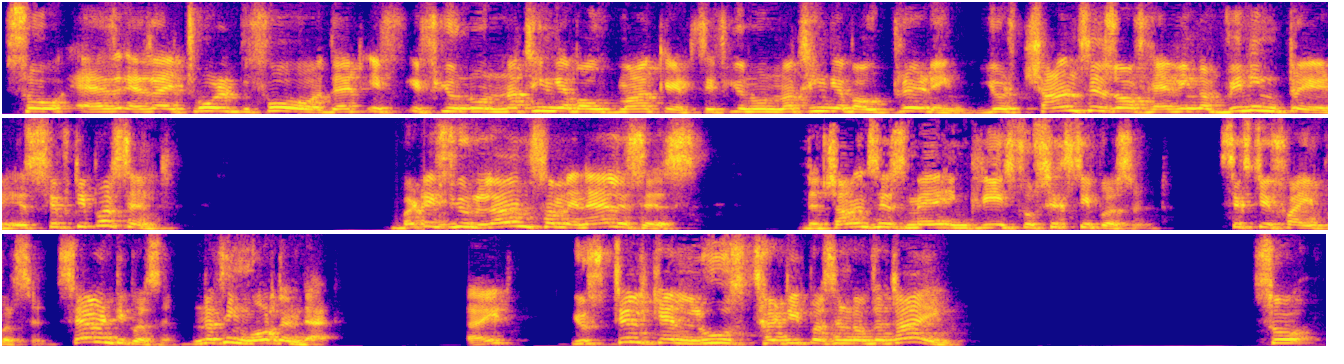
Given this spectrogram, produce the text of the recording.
So as, as i told before that if, if you know nothing about markets if you know nothing about trading your chances of having a winning trade is 50% but if you learn some analysis the chances may increase to 60% 65% 70% nothing more than that right? You still can lose 30% of the time. So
